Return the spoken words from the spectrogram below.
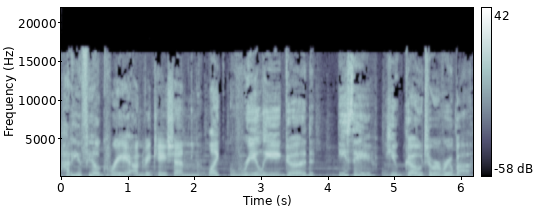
How do you feel great on vacation? Like really good? Easy. You go to Aruba.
